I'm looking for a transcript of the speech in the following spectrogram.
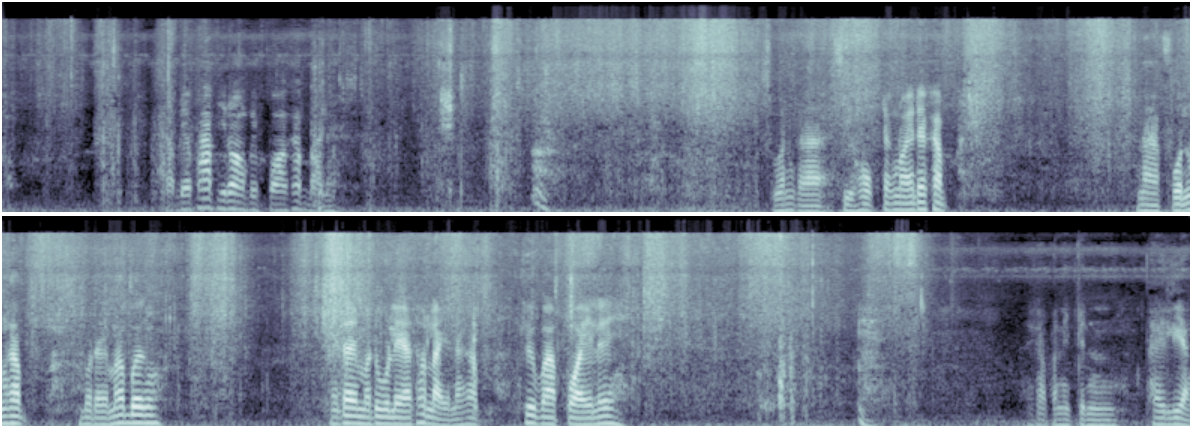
ครับเดี๋ยวพาพี่น้องไปปอครับบ้านนะสวนกับสี่หกจังน้อยเด้ครับ หนาฝนครับบ่ได้มาเบิงไม่ได้มาดูแลเท่าไหร่นะครับ คือว่าปล่อยเลยนะครับ อันนี้เป็นไทยเลี้ยง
